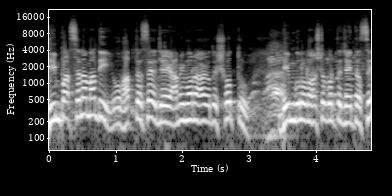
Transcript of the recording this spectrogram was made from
ডিম পারছে না মাদি? ও ভাবতেছে যে আমি মনে হয় ওদের শত্রু। ডিমগুলো নষ্ট করতে যাইতেছি।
